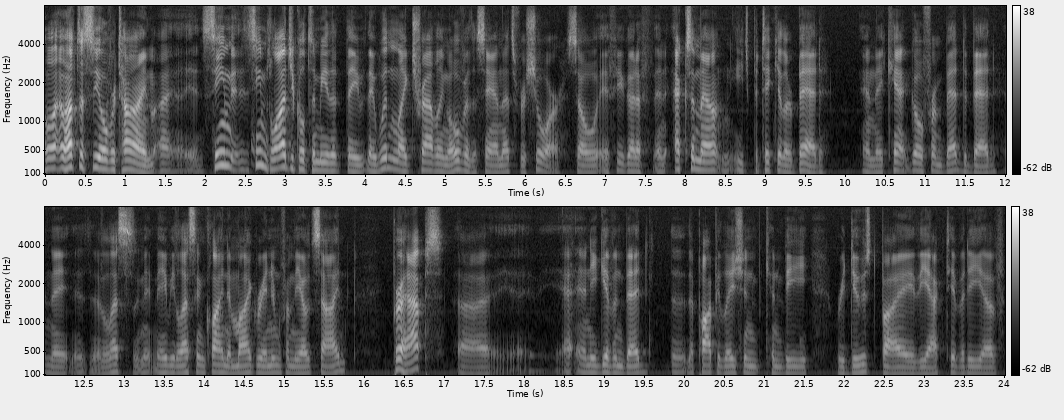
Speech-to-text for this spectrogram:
Well, I'll have to see over time. It seems it seems logical to me that they, they wouldn't like traveling over the sand. That's for sure. So if you've got a, an X amount in each particular bed, and they can't go from bed to bed, and they, they're less maybe less inclined to migrate in from the outside, perhaps uh, any given bed the, the population can be reduced by the activity of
